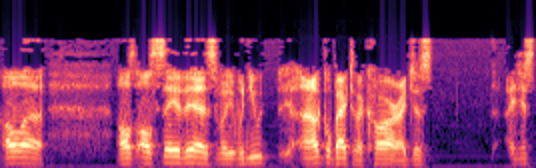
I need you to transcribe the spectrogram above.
I'll, uh, I'll I'll say this when you I'll go back to the car. I just I just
